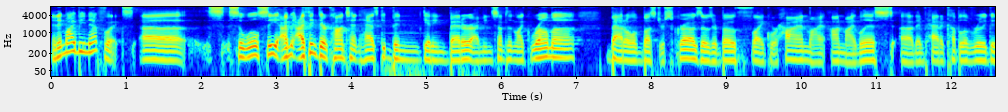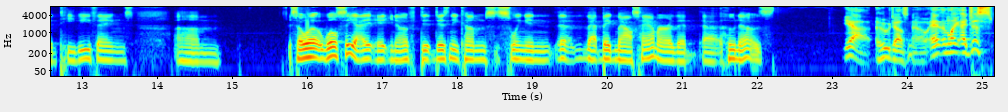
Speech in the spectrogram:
and it might be Netflix. Uh, so we'll see. I mean, I think their content has been getting better. I mean, something like Roma, Ballad of Buster Scruggs. Those are both like were high on my on my list. Uh, they've had a couple of really good TV things. Um, so uh, we'll see. I, it, you know, if D- Disney comes swinging uh, that big mouse hammer, that uh, who knows? Yeah, who does know? And, and like I just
